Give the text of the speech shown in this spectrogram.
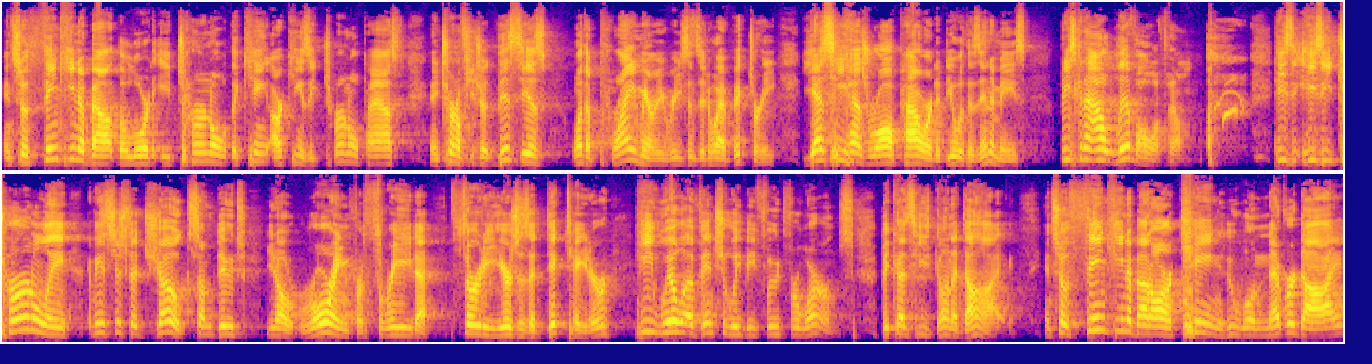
And so, thinking about the Lord eternal, the King, our King is eternal past and eternal future. This is one of the primary reasons that he'll have victory. Yes, he has raw power to deal with his enemies, but he's going to outlive all of them. he's, he's eternally, I mean, it's just a joke. Some dude's, you know, roaring for three to 30 years as a dictator. He will eventually be food for worms because he's going to die. And so, thinking about our King who will never die,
